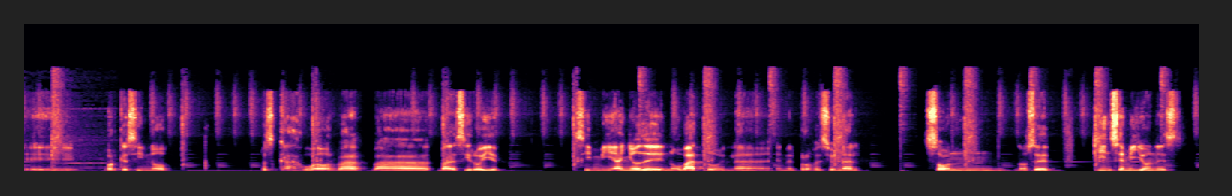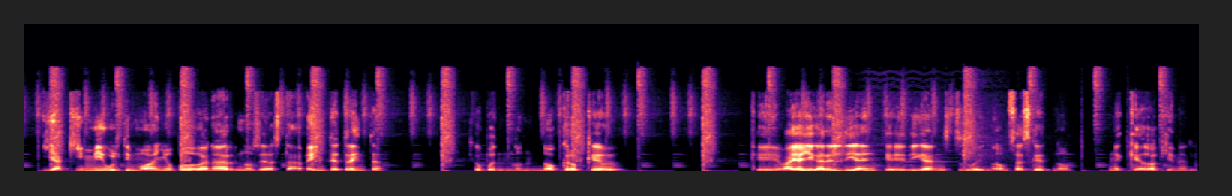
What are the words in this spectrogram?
Eh, porque si no, pues cada jugador va, va, va, a decir, oye, si mi año de novato en, la, en el profesional son, no sé, 15 millones, y aquí mi último año puedo ganar, no sé, hasta 20, 30 pues no, creo que, que vaya a llegar el día en que digan estos güey, no, ¿sabes qué? No, me quedo aquí en el...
